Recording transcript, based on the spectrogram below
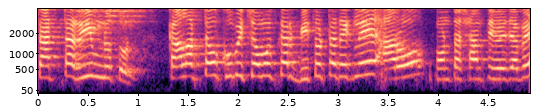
চারটা রিম নতুন। কালারটাও খুবই চমৎকার, ভিতরটা দেখলে আরও মনটা শান্তি হয়ে যাবে।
